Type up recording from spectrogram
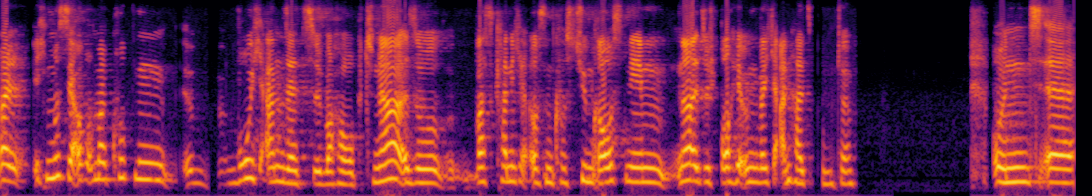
weil ich muss ja auch immer gucken, äh, wo ich ansetze überhaupt. Ne? Also was kann ich aus dem Kostüm rausnehmen? Ne? Also ich brauche ja irgendwelche Anhaltspunkte. Und äh,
